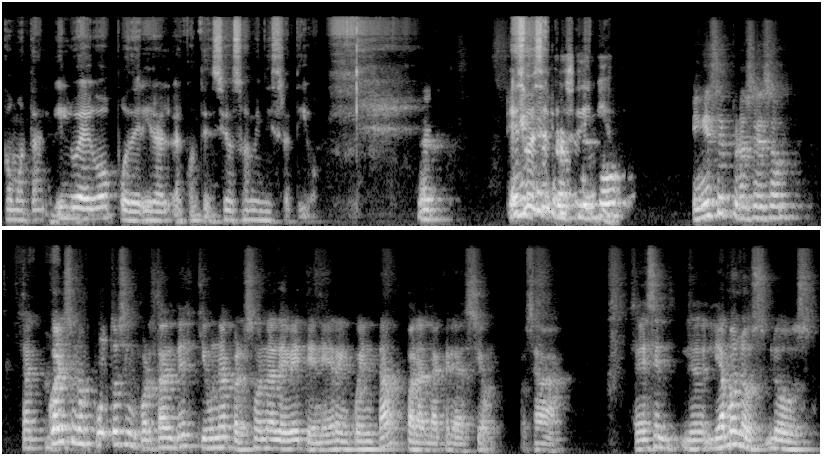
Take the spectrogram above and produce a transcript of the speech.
como tal, y luego poder ir al, contencioso administrativo. Eso es el procedimiento. En ese proceso, ¿cuáles son los puntos importantes que una persona debe tener en cuenta para la creación? O sea, digamos, los, los,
